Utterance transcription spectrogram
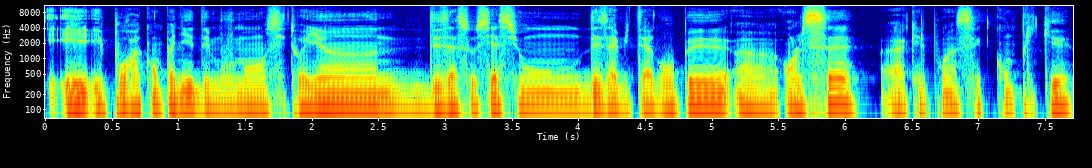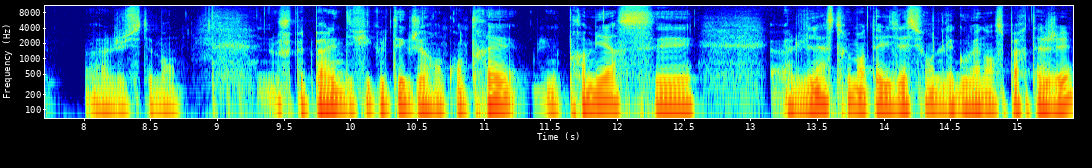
Et, pour accompagner des mouvements citoyens, des associations, des habitats groupés, euh, on le sait à quel point c'est compliqué, euh, justement. Je peux te parler de difficultés que j'ai rencontrées. Une première, c'est euh, l'instrumentalisation de la gouvernance partagée.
